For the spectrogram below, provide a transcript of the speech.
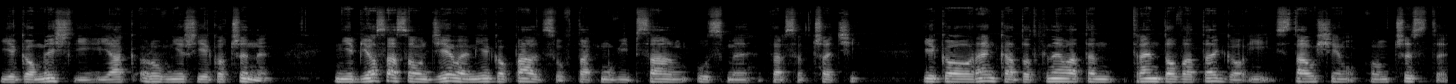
Jego myśli, jak również jego czyny. Niebiosa są dziełem jego palców, tak mówi psalm 8, werset 3. Jego ręka dotknęła ten trędowatego i stał się on czysty.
